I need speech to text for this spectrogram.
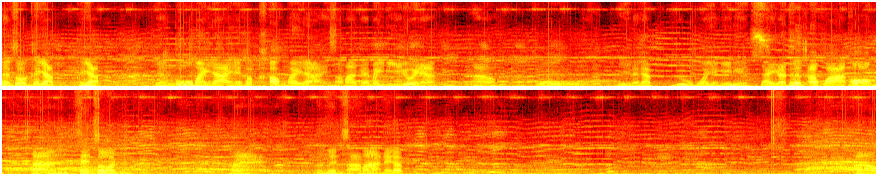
แสนโซนขยับขยับยังบูไม่ได้นะครับเข้าไม่ได้ สามารถแกไม่หนีด้วยนะเอาวโอ้นี่แหละครับ ดูมวยอย่างนี้นี่ใจระทึกเอาขวาของทางแสนโซนแม่น้ำเงินสามารถนะครับอ้าว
